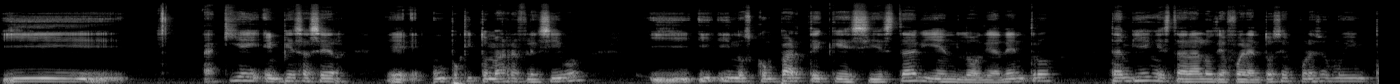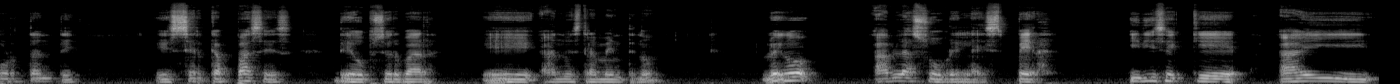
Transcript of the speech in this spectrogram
Y aquí empieza a ser eh, un poquito más reflexivo y, nos comparte que si está bien lo de adentro, también estará lo de afuera. Entonces por eso es muy importante eh, ser capaces de observar eh, a nuestra mente, ¿no? Luego habla sobre la espera y dice que hay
